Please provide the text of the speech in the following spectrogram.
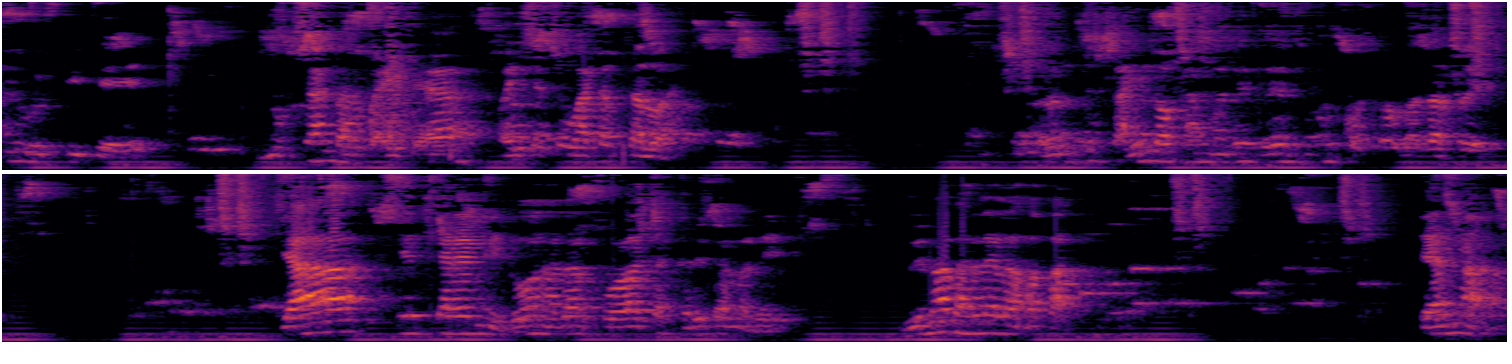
अतिवृष्टीचे नुकसान भरपाईच्या पैशाचं वाटप चालू आहे. परंतु काही लोकांमध्ये गैरसमज पसरवला जातोय. ज्या शेतकऱ्यांनी दोन हजार सोळाच्या खरेदीमध्ये विमा भरलेला होता त्यांना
